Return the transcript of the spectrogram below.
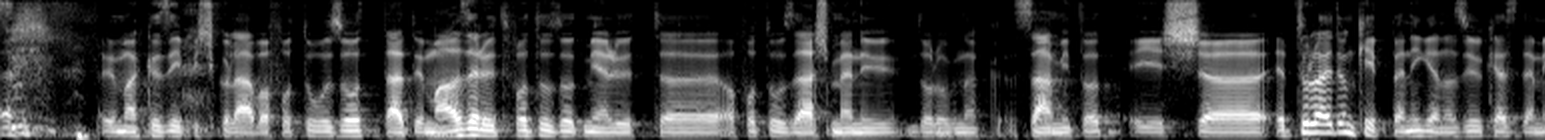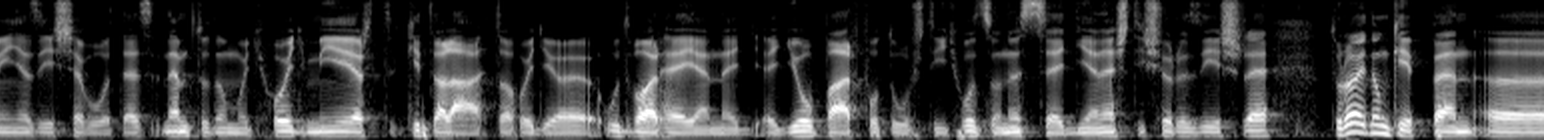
ő már középiskolába fotózott, tehát ő már azelőtt fotózott, mielőtt uh, a fotózás menü dolognak számított. És uh, tulajdonképpen igen, az ő kezdeményezése volt ez. Nem tudom, hogy hogy, miért kitalálta, hogy uh, udvarhelyen egy, egy jó pár fotóst így hozzon össze egy ilyen esti sörözésre. Tulajdonképpen uh,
